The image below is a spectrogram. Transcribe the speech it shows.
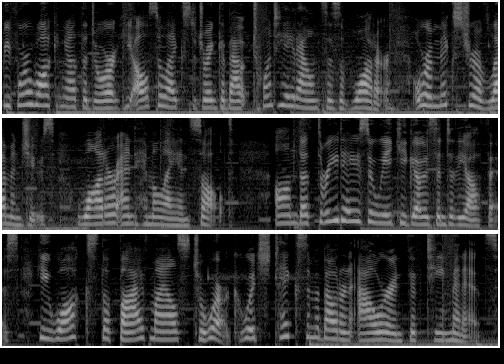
Before walking out the door, he also likes to drink about 28 ounces of water or a mixture of lemon juice, water, and Himalayan salt. On the three days a week he goes into the office, he walks the five miles to work, which takes him about an hour and 15 minutes.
